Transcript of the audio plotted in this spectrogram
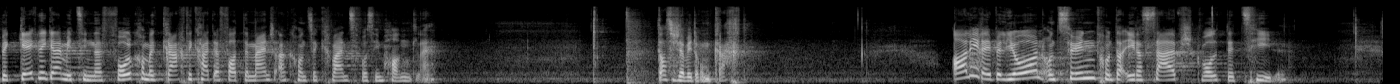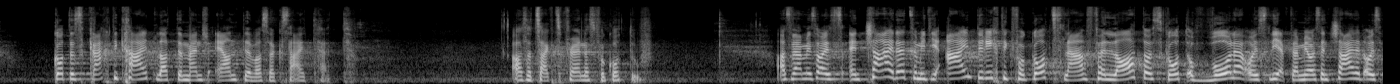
Begegnungen mit seiner vollkommenen Gerechtigkeit erfährt der Mensch auch Konsequenz von seinem Handeln. Das ist ja wiederum gerecht. Alle Rebellion und Sünde kommt an ihr selbst gewollte Ziel. Gottes Gerechtigkeit lässt den Mensch ernten, was er gesagt hat. Also zeigt das Fairness von Gott auf. Also wenn wir uns entscheiden, um in die eine Richtung von Gott zu laufen, lässt uns Gott, obwohl er uns liebt. Wenn wir uns entscheiden, uns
